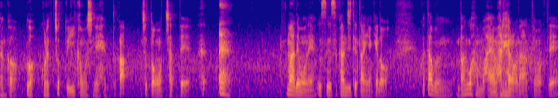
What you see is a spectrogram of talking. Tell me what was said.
なんかうわこれちょっといいかもしれへんとかちょっと思っちゃって。まあでもねうすうす感じてたんやけどこれ多分晩ご飯も早まるやろうなって思って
